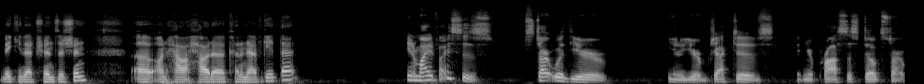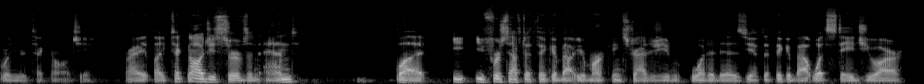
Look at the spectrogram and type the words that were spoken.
making that transition uh, on how how to kind of navigate that? You know, my advice is start with your you know your objectives and your process. Don't start with your technology, right? Like technology serves an end, but you, you first have to think about your marketing strategy and what it is. You have to think about what stage you are.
